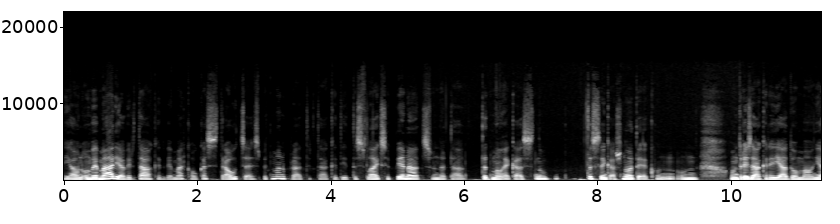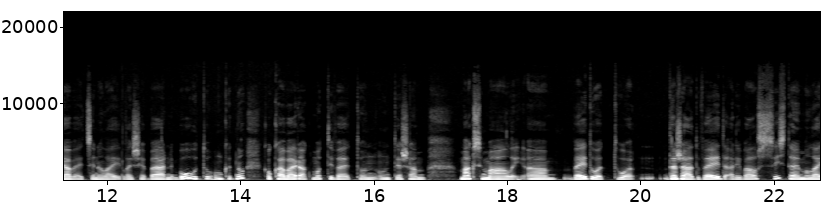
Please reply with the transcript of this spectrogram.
Jā, un, un vienmēr jau ir tā, ka vienmēr kaut kas traucēs, bet manuprāt, ir tā, ka ja tas laiks ir pienācis un tā, tad man liekas, nu, tas vienkārši notiek. Un, un, un drīzāk arī jādomā un jāveicina, lai, lai šie bērni būtu un kad nu, kaut kā vairāk motivēt un, un tiešām maksimāli um, veidot to dažādu veidu arī valsts sistēmu, lai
